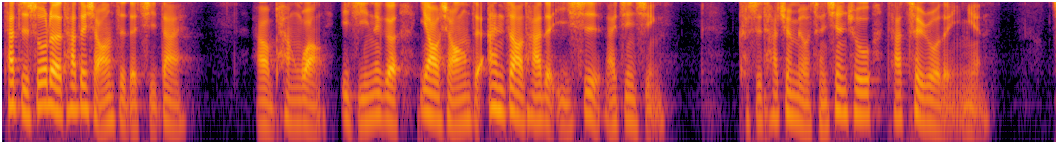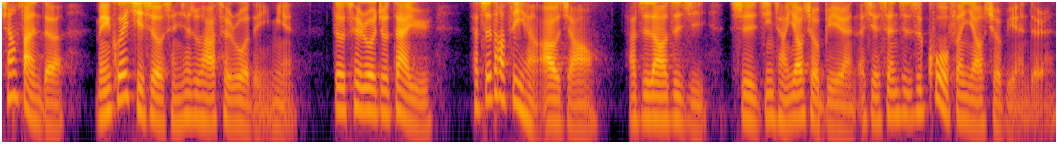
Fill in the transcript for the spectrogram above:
他只说了他对小王子的期待，还有盼望，以及那个要小王子按照他的仪式来进行。可是他却没有呈现出他脆弱的一面。相反的，玫瑰其实有呈现出他脆弱的一面。这个脆弱就在于，他知道自己很傲娇，他知道自己是经常要求别人，而且甚至是过分要求别人的人。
